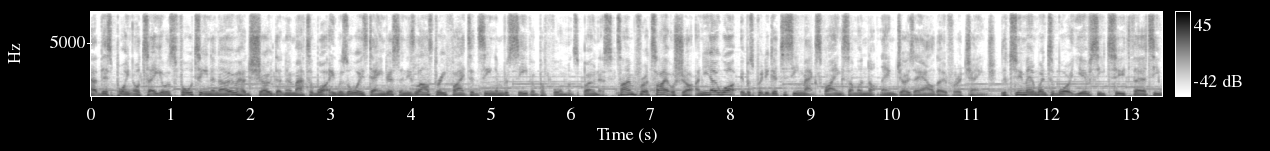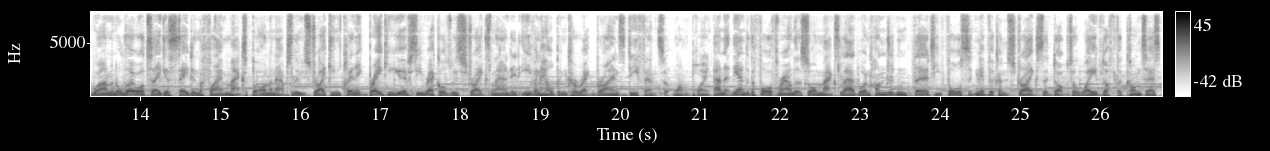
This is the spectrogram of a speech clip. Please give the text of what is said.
At this point, Ortega was 14 and 0, had showed that no matter what, he was always dangerous, and his last three fights had seen him receive a performance bonus. Time for a title shot, and you know what? It was pretty good to see Max fighting someone not named Jose Aldo for a change. The two men went to war at UFC 231, and although Ortega stayed in the fight, Max put on an absolute striking clinic, breaking UFC records with strikes landed, even helping correct Brian's defense at one point. And at the end of the fourth round, that saw Max land 134 significant strikes, the doctor waved off the contest.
